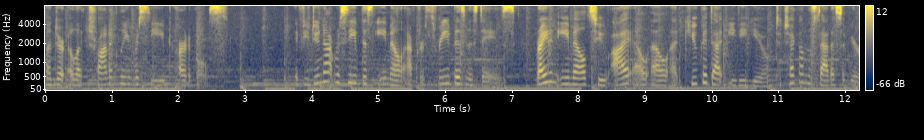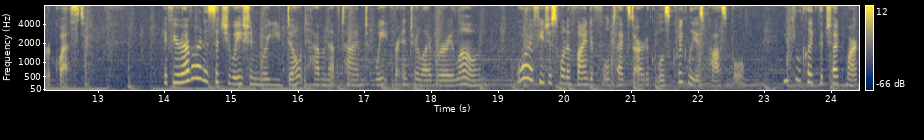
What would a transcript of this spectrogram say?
under Electronically Received Articles. If you do not receive this email after three business days, Write an email to ill at keuka.edu to check on the status of your request. If you're ever in a situation where you don't have enough time to wait for interlibrary loan, or if you just want to find a full text article as quickly as possible, you can click the check mark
